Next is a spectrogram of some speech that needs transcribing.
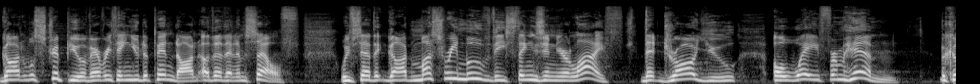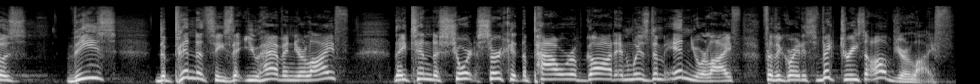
God will strip you of everything you depend on other than Himself. We've said that God must remove these things in your life that draw you away from Him because these dependencies that you have in your life, they tend to short circuit the power of God and wisdom in your life for the greatest victories of your life.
